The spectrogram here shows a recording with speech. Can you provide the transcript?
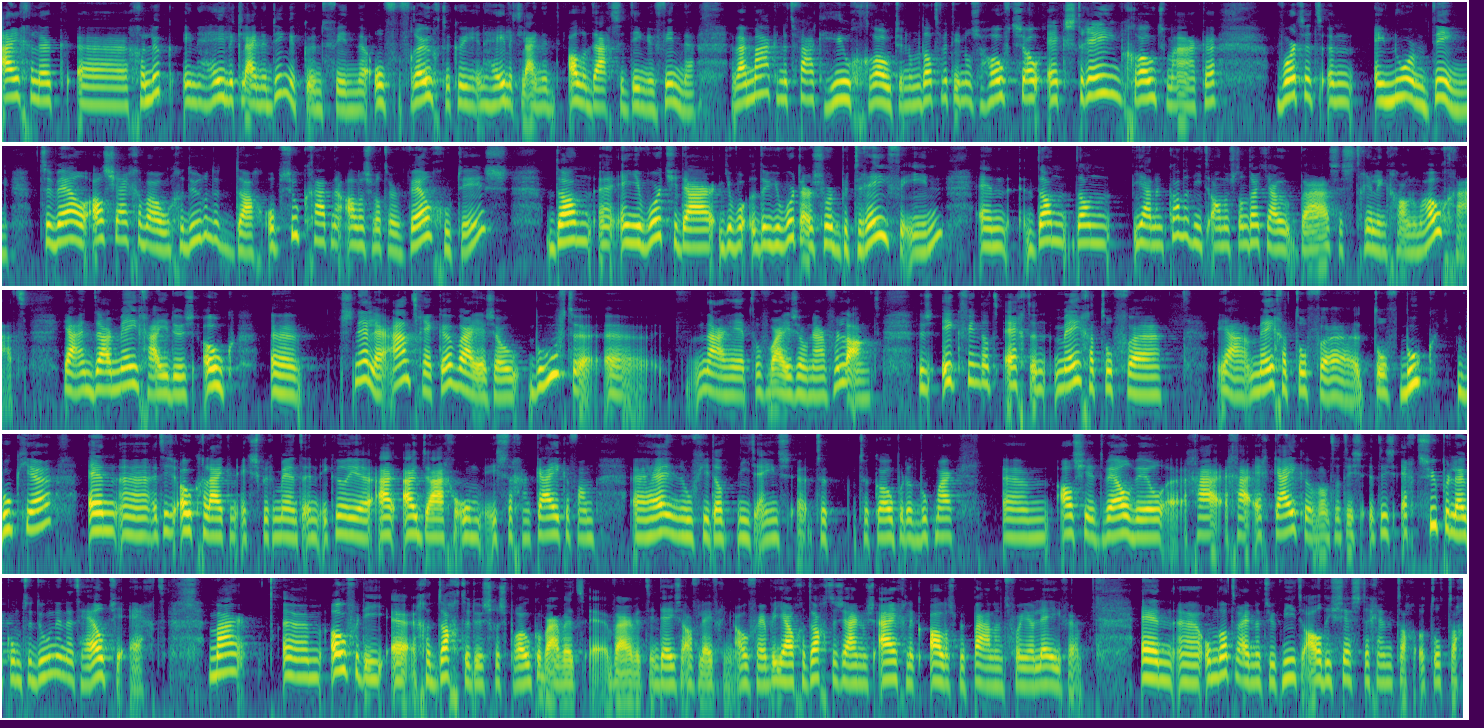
eigenlijk uh, geluk in hele kleine dingen kunt vinden. Of vreugde kun je in hele kleine alledaagse dingen vinden. En wij maken het vaak heel groot. En omdat we het in ons hoofd zo extreem groot maken, wordt het een enorm ding. Terwijl als jij gewoon gedurende de dag op zoek gaat naar alles wat er wel goed is, dan, uh, en je wordt, je, daar, je, je wordt daar een soort bedreven in, en dan, dan, ja, dan kan het niet anders dan dat jouw basistrilling gewoon omhoog gaat. Ja, en daarmee ga je dus ook uh, sneller aantrekken waar je zo behoefte uh, naar hebt of waar je zo naar verlangt. Dus ik vind dat echt een mega tof, ja, mega tof, tof boek, boekje. En het is ook gelijk een experiment. En ik wil je uitdagen om eens te gaan kijken van... Uh, hè, dan hoef je dat niet eens te, te kopen, dat boek. Maar um, als je het wel wil, ga, ga echt kijken. Want het is, het is echt superleuk om te doen en het helpt je echt. Maar um, over die gedachten dus gesproken, waar we, het, waar we het in deze aflevering over hebben. Jouw gedachten zijn dus eigenlijk alles bepalend voor jouw leven. En uh, omdat wij natuurlijk niet al die 60 en tot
